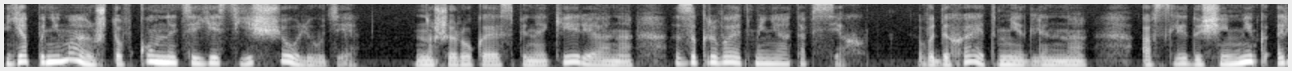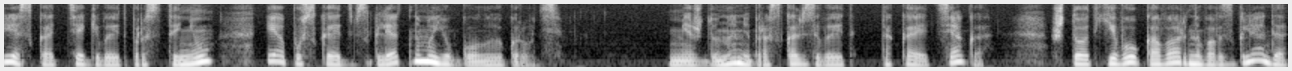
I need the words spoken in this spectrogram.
Я понимаю, что в комнате есть еще люди, но широкая спина Кириана закрывает меня ото всех выдыхает медленно, а в следующий миг резко оттягивает простыню и опускает взгляд на мою голую грудь. Между нами проскальзывает такая тяга, что от его коварного взгляда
